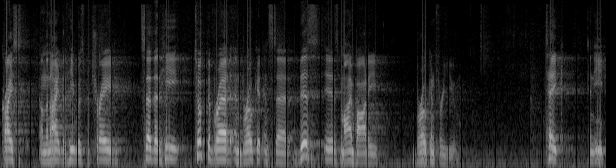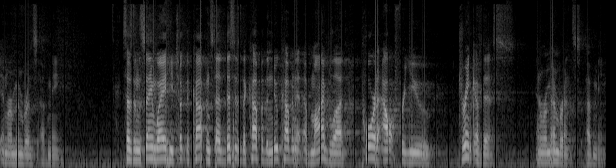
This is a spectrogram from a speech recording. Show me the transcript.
Christ, on the night that he was betrayed, said that he took the bread and broke it and said, This is my body broken for you. Take and eat in remembrance of me. It says, In the same way, he took the cup and said, This is the cup of the new covenant of my blood poured out for you. Drink of this in remembrance of me.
